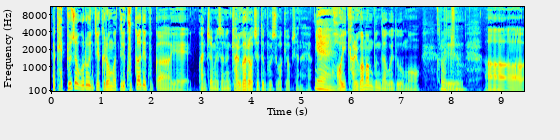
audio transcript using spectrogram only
그러니까 대표적으로 이제 그런 것들이 국가 대 국가의 관점에서는 결과를 어쨌든 볼 수밖에 없잖아요. 예, 거의 결과만 본다고 해도 뭐 그렇죠. 그, 어,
